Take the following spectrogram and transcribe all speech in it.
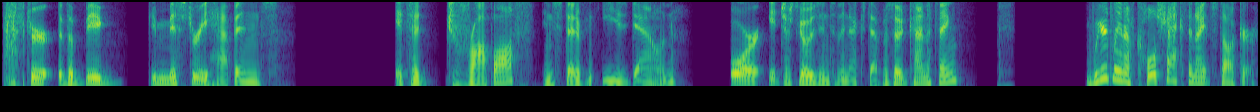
after the big mystery happens, it's a drop off instead of an ease down, or it just goes into the next episode kind of thing. Weirdly enough, Kolchak the Night Stalker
